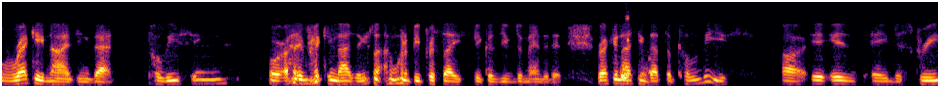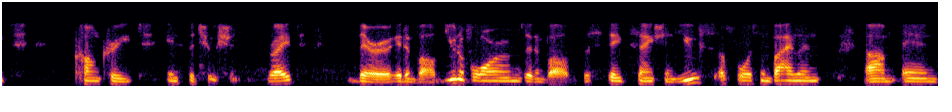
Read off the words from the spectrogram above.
recognizing that policing, or recognizing, I want to be precise because you've demanded it, recognizing that the police uh, is a discrete, concrete institution, right? There, it involves uniforms. It involves the state-sanctioned use of force and violence, um, and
